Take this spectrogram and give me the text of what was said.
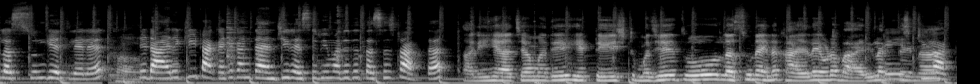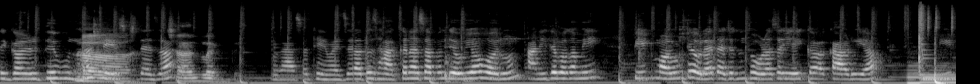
लसूण घेतलेले आहेत. हा. ते डायरेक्टली टाकायचे कारण त्यांची रेसिपी मध्ये ते तसंच टाकतात. आणि ह्याच्यामध्ये हे टेस्ट म्हणजे जो लसूण आहे ना खायला एवढा भारी ना. लागते गळते पुन्हा हा, टेस्ट त्याचा. छान लागते. बघा असं ठेवायचं. आता झाकण असं आपण देऊया वरून. आणि ते बघा मी पीठ मळून ठेवलंय. त्याच्यातून थोडासा एक काढूया. पीठ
